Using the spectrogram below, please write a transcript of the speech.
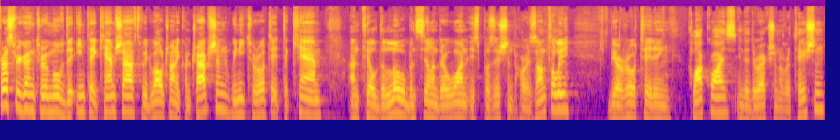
First, we're going to remove the intake camshaft with Valvetronic contraption. We need to rotate the cam until the lobe in cylinder 1 is positioned horizontally. We are rotating clockwise in the direction of rotation.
